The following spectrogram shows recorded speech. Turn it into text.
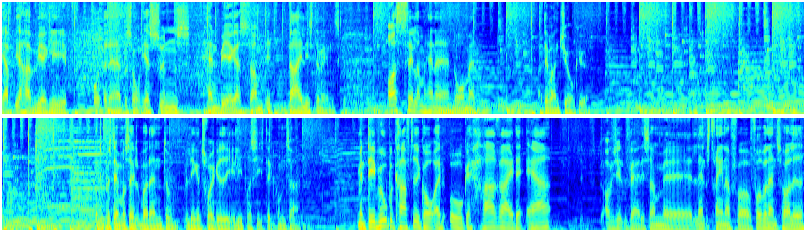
Jeg, jeg har virkelig ondt af den her person. Jeg synes, han virker som det dejligste menneske. Også selvom han er nordmand. Og det var en joke, jo. Bestemmer selv, hvordan du lægger trykket i lige præcis den kommentar. Men DBU bekræftede i går, at Åke Harreide er officielt færdig som øh, landstræner for fodboldlandsholdet,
